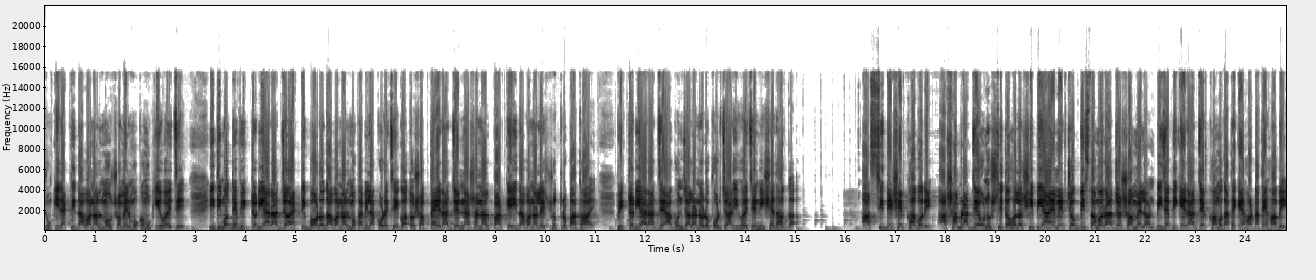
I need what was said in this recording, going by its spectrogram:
ঝুঁকির একটি দাবানল মৌসুমের মুখোমুখি হয়েছে। ইতিমধ্যে ভিক্টোরিয়া রাজ্য একটি বড় দাবানল মোকাবিলা করেছে। গত সপ্তাহে রাজ্যের ন্যাশনাল পার্কে এই দাবানলের সূত্রপাত হয়। ভিক্টোরিয়া রাজ্যে আগুন জ্বালানোর ওপর জারি হয়েছে নিষেধাজ্ঞা। আসছি দেশের খবরে। আসাম রাজ্যে অনুষ্ঠিত হল সিপিআইএম এর চব্বিশতম রাজ্য সম্মেলন। বিজেপিকে রাজ্যের ক্ষমতা থেকে হটাতে হবে।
